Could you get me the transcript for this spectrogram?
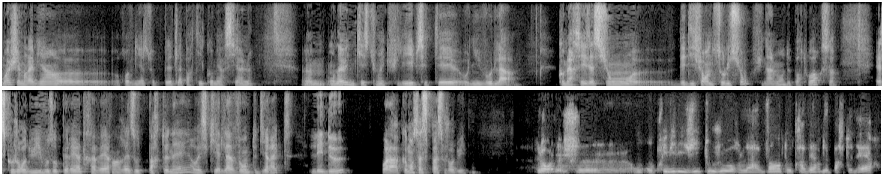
moi, j'aimerais bien euh, revenir sur peut-être la partie commerciale. Euh, on a eu une question avec Philippe, c'était au niveau de la commercialisation des différentes solutions, finalement, de Portworx. Est-ce qu'aujourd'hui, vous opérez à travers un réseau de partenaires ou est-ce qu'il y a de la vente directe Les deux? Voilà, comment ça se passe aujourd'hui? Alors, on privilégie toujours la vente au travers de partenaires,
